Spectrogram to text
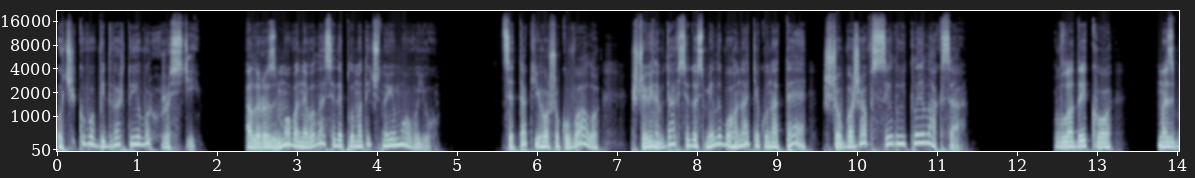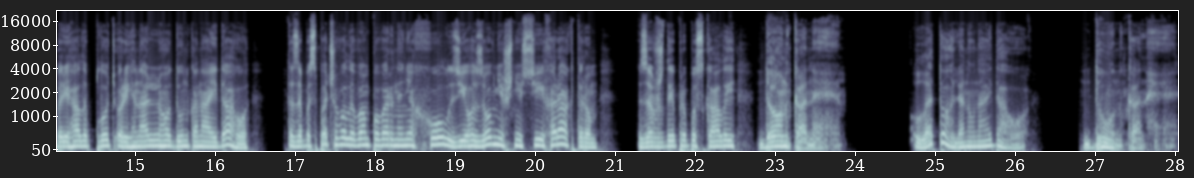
очікував відвертої ворожості, але розмова не велася дипломатичною мовою. Це так його шокувало, що він вдався до сміливого натяку на те, що вважав силою тлейлакса. Владико, ми зберігали плоть оригінального Дункана Айдаго та забезпечували вам повернення холу з його зовнішністю і характером, завжди припускали Дункане. Лето глянув на Айдаго. Дункане.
